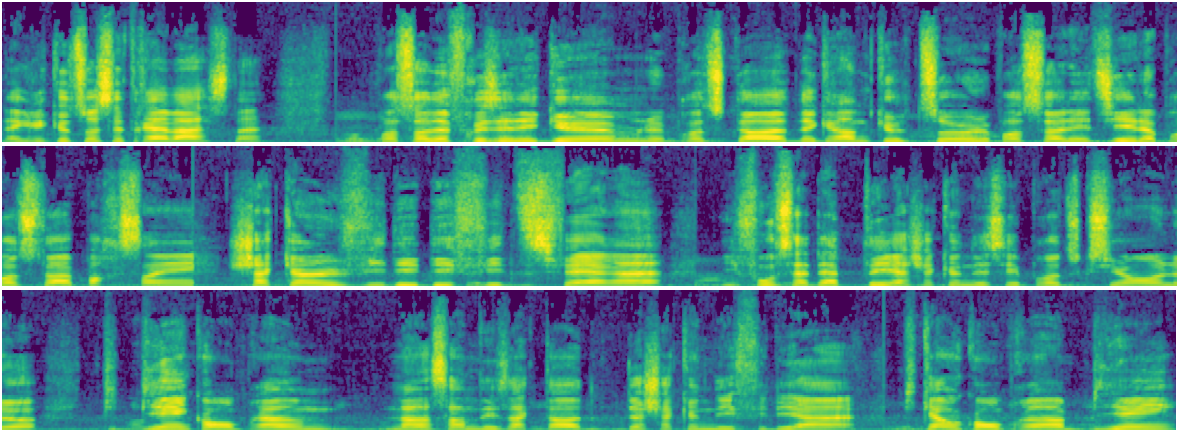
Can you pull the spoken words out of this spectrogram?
L'agriculture, c'est très vaste. Hein? Le producteur de fruits et légumes, le producteur de grandes cultures, le producteur laitier, le producteur porcin, chacun vit des défis différents. Il faut s'adapter à chacune de ces productions-là, puis bien comprendre l'ensemble des acteurs de chacune des filières. Puis quand on comprend bien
